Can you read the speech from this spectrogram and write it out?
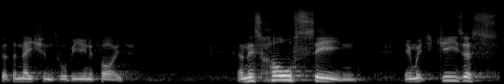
that the nations will be unified. And this whole scene in which Jesus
